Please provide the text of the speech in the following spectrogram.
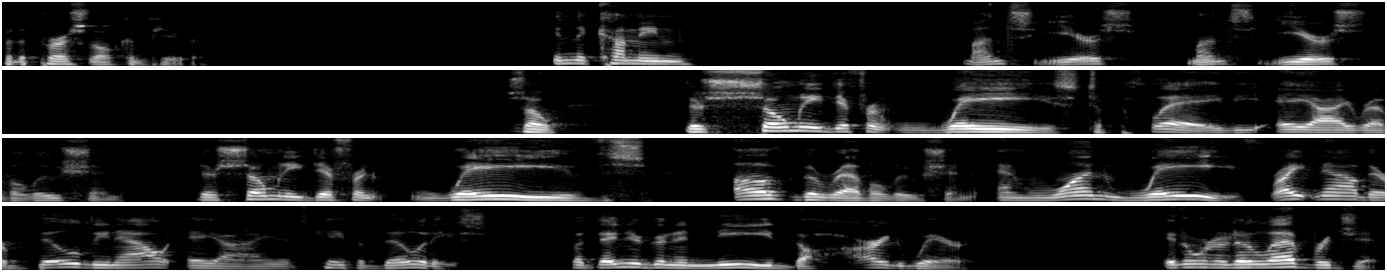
for the personal computer in the coming months, years, months, years. So there's so many different ways to play the AI revolution. There's so many different waves of the revolution. And one wave, right now, they're building out AI and its capabilities, but then you're going to need the hardware in order to leverage it.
